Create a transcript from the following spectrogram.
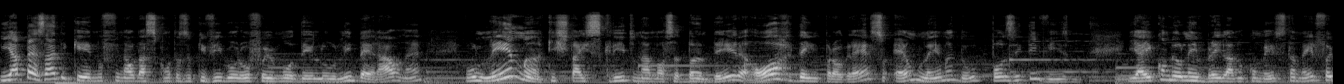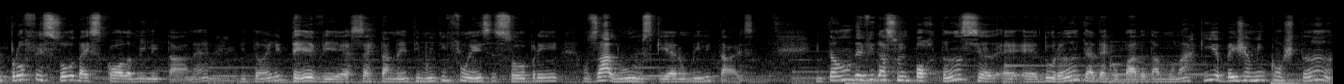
E apesar de que, no final das contas, o que vigorou foi o modelo liberal, né? O lema que está escrito na nossa bandeira, ordem e progresso, é um lema do positivismo. E aí, como eu lembrei lá no começo também, ele foi professor da escola militar, né? Então ele teve é, certamente muita influência sobre os alunos que eram militares. Então, devido à sua importância é, é, durante a derrubada da monarquia, Benjamin Constant,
